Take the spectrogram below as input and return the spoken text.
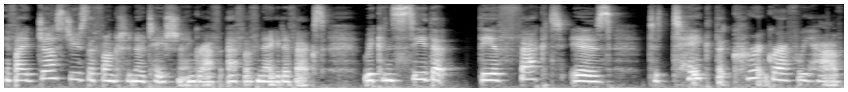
If I just use the function notation and graph f of negative x, we can see that the effect is to take the current graph we have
